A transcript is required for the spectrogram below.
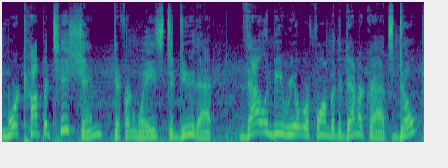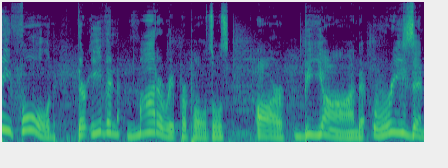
more competition, different ways to do that. That would be real reform. But the Democrats, don't be fooled. Their even moderate proposals are beyond reason.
